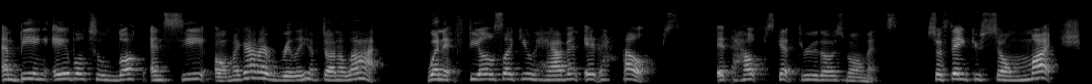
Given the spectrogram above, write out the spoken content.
and being able to look and see oh my god I really have done a lot. When it feels like you haven't it helps. It helps get through those moments so thank you so much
